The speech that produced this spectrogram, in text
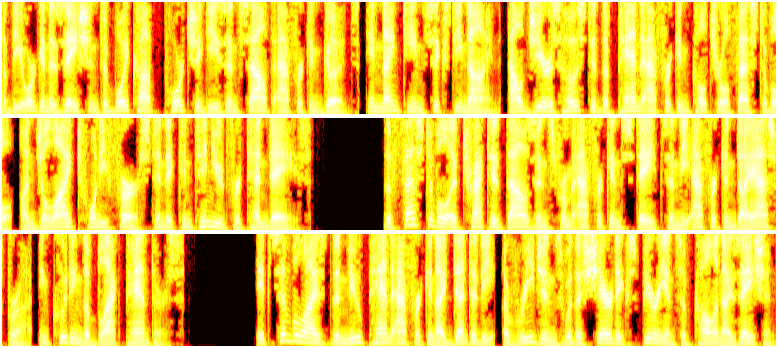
of the organization to boycott Portuguese and South African goods. In 1969, Algiers hosted the Pan-African Cultural Festival, on July 21 and it continued for 10 days. The festival attracted thousands from African states and the African diaspora, including the Black Panthers. It symbolized the new Pan-African identity, of regions with a shared experience of colonization.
